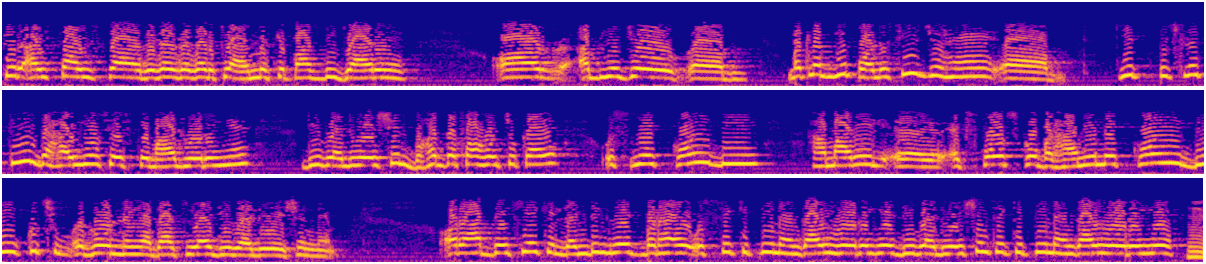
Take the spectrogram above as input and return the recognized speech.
پھر آہستہ آہستہ رگڑ رگڑ کے آئی ایم ایف کے پاس بھی جا رہے ہیں۔ اور اب یہ جو مطلب یہ پالیسیز جو ہیں یہ پچھلے تین دہائیوں سے استعمال ہو رہی ہیں۔ ڈی ویلویشن بہت دفعہ ہو چکا ہے۔ اس میں کوئی بھی ہمارے ایکسپورٹس کو بڑھانے میں کوئی بھی کچھ رول نہیں ادا کیا ہے ڈی ویلویشن نے۔ اور آپ دیکھیے کہ لینڈنگ ریٹ بڑھائے اس سے کتنی مہنگائی ہو رہی ہے ڈی ویلویشن سے کتنی مہنگائی ہو رہی ہے۔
